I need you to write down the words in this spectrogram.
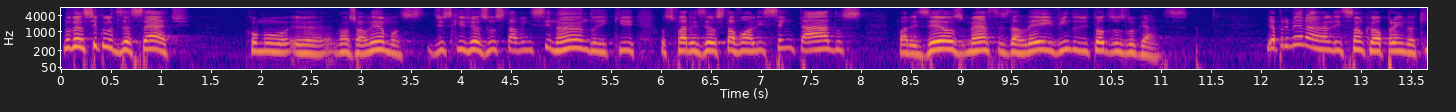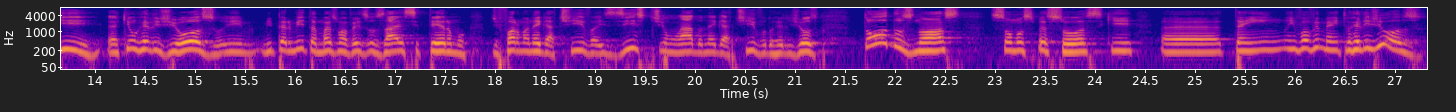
No versículo 17, como eh, nós já lemos, diz que Jesus estava ensinando e que os fariseus estavam ali sentados, fariseus, mestres da lei, vindo de todos os lugares. E a primeira lição que eu aprendo aqui é que um religioso, e me permita mais uma vez usar esse termo de forma negativa, existe um lado negativo do religioso. Todos nós somos pessoas que é, têm um envolvimento religioso.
